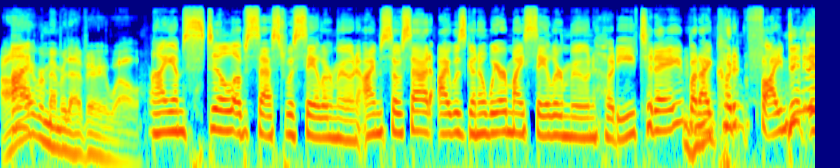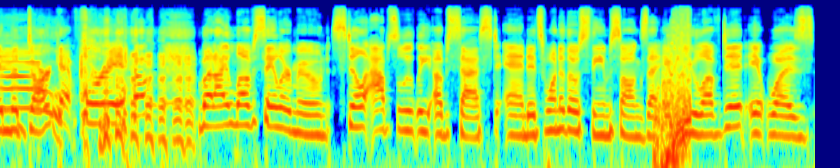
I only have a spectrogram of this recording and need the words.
I, I- remember that very well. I am still obsessed with Sailor Moon. I'm so sad. I was going to wear my Sailor Moon hoodie today, but I couldn't find it in the dark at 4 a.m. but I love Sailor Moon. Still absolutely obsessed. And it's one of those theme songs that if you loved it, it was.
